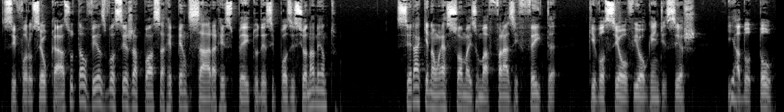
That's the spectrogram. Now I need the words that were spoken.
Se for o seu caso, talvez você já possa repensar a respeito desse posicionamento. Será que não é só mais uma frase feita que você ouviu alguém dizer e adotou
